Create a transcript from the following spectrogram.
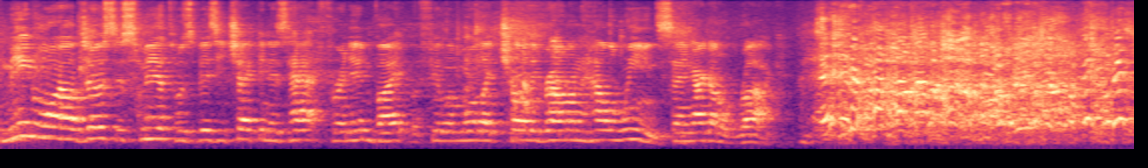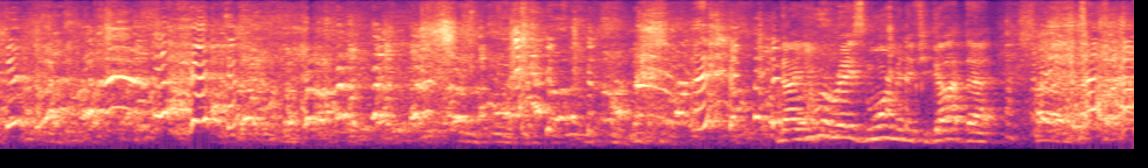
Meanwhile, Joseph Smith was busy checking his hat for an invite, but feeling more like Charlie Brown on Halloween, saying, I gotta rock. now, you were raised Mormon if you got that. Uh,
